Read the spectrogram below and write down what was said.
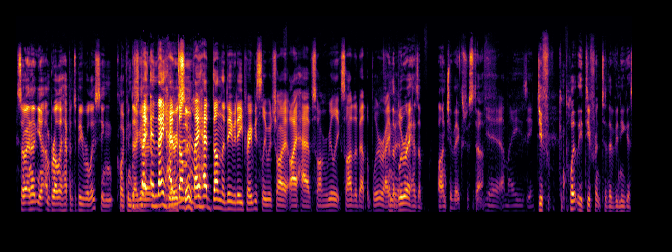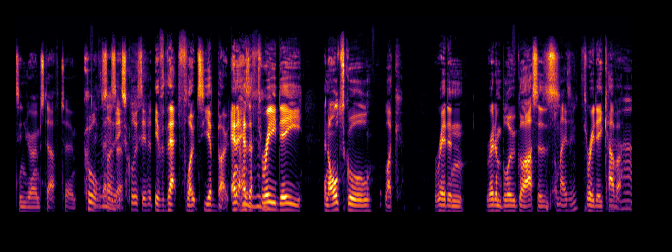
So and uh, you know, Umbrella happened to be releasing Cloak and Dagger, they, and they had very done soon. they had done the DVD previously, which I, I have. So I'm really excited about the Blu-ray. and the Blu-ray has a bunch of extra stuff. Yeah, amazing. Diff- completely different to the Vinegar Syndrome stuff too. Cool. So that's, uh, exclusive. If that floats your boat, and it has a 3D, an old school like red and red and blue glasses, amazing. 3D cover, ah.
